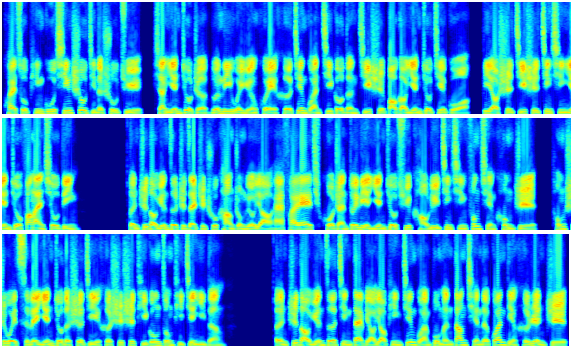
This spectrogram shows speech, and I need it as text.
快速评估新收集的数据，向研究者伦理委员会和监管机构等及时报告研究结果，必要时及时进行研究方案修订。本指导原则旨在指出，抗肿瘤药 FIH 扩展队列研究需考虑进行风险控制，同时为此类研究的设计和实施提供总体建议等。本指导原则仅代表药品监管部门当前的观点和认知。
